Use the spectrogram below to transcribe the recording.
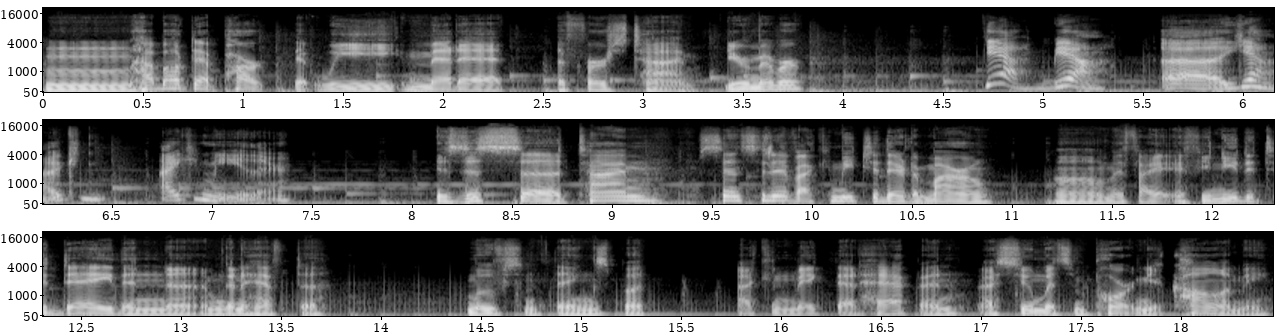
Hmm, how about that park that we met at the first time? Do you remember? Yeah, yeah. Uh yeah, I can I can meet you there. Is this uh, time sensitive? I can meet you there tomorrow. Um, if I if you need it today, then uh, I'm gonna have to move some things, but I can make that happen. I assume it's important. You're calling me.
